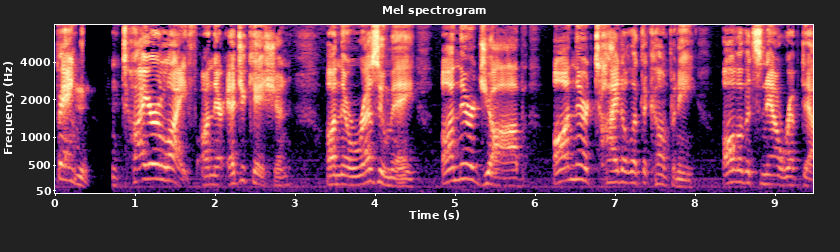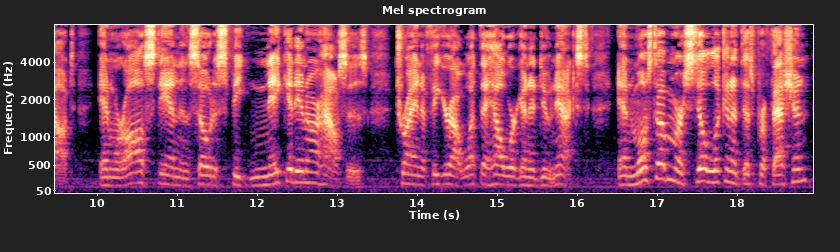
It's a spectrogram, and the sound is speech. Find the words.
banked hmm. entire life on their education, on their resume, on their job, on their title at the company, all of it's now ripped out. And we're all standing, so to speak, naked in our houses, trying to figure out what the hell we're going to do next. And most of them are still looking at this profession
